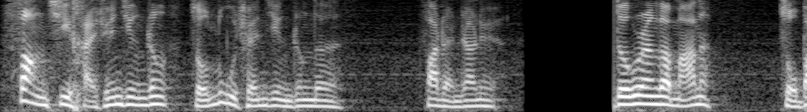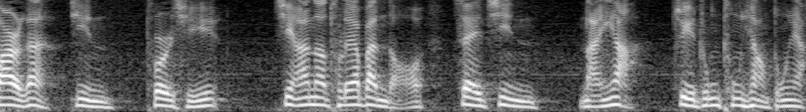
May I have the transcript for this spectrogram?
放弃海权竞争，走陆权竞争的。发展战略，德国人干嘛呢？走巴尔干，进土耳其，进安纳托利亚半岛，再进南亚，最终通向东亚，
